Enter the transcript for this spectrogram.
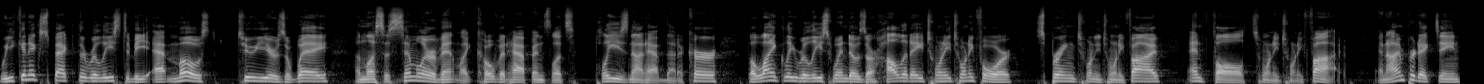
We can expect the release to be at most two years away, unless a similar event like COVID happens. Let's please not have that occur. The likely release windows are holiday 2024, spring 2025, and fall 2025 and I'm predicting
